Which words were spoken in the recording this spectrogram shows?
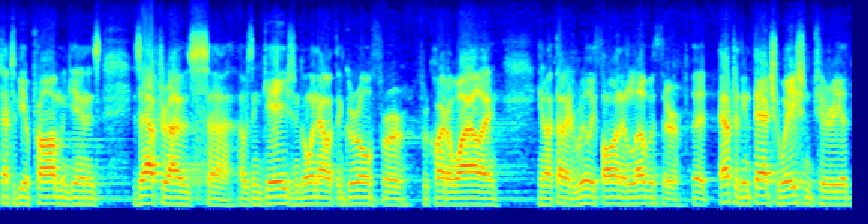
got to be a problem again is is after I was uh, I was engaged and going out with a girl for for quite a while. I you know, I thought I'd really fallen in love with her. But after the infatuation period,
